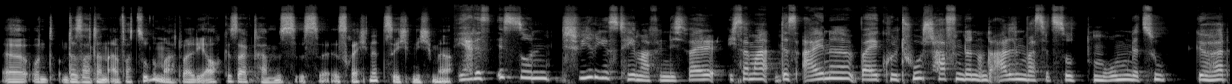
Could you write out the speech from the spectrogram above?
Äh, und, und das hat dann einfach zugemacht, weil die auch gesagt haben, es, es, es rechnet sich nicht mehr. Ja, das ist so ein schwieriges Thema, finde ich, weil ich sag mal, das eine bei Kulturschaffenden und allem, was jetzt so drumherum dazu gehört,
